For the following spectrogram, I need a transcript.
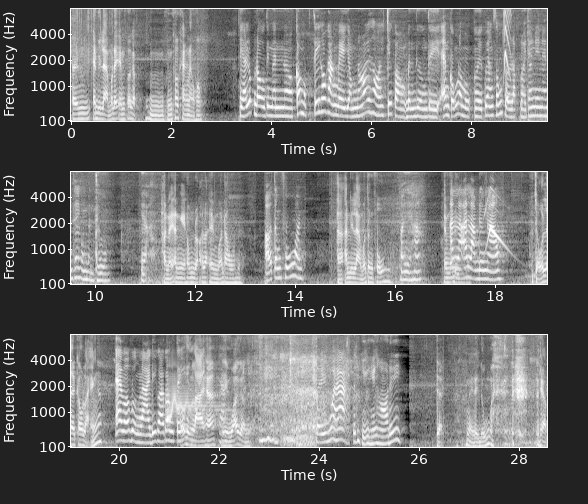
Em, em đi làm ở đây em có gặp ừ, những khó khăn nào không? dạ lúc đầu thì mình ờ, có một tí khó khăn về giọng nói thôi chứ còn bình thường thì em cũng là một người quen sống tự lập rồi cho nên em thấy cũng bình thường. Dạ. Hồi nãy anh nghe không rõ là em ở đâu nữa. Ở Tân Phú anh. À anh đi làm ở Tân Phú. À vậy hả? Em anh đi là anh làm đường nào? Chỗ Lê Cao Lãng á. Em ở vườn lài đi qua có một tí. Ở Vườn Lài hả? Dạ. Thì quá gần. Tiền quá ha. Tính chuyện hẹn hò đi Dạ. Cái này thì đúng mà. Gặp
